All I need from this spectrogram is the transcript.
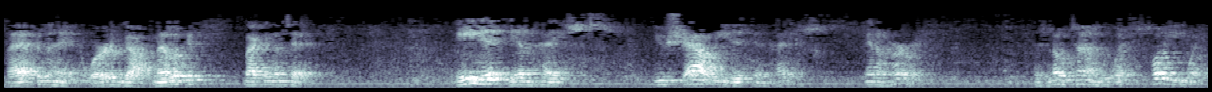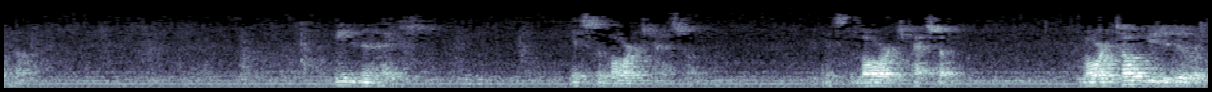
Staff in the hand, the Word of God. Now look at back in the text. Eat it in haste. You shall eat it in haste, in a hurry. There's no time to waste. What are you waiting Eat it in haste. It's the Lord's Passover. It's the Lord's Passover. The Lord told you to do it.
